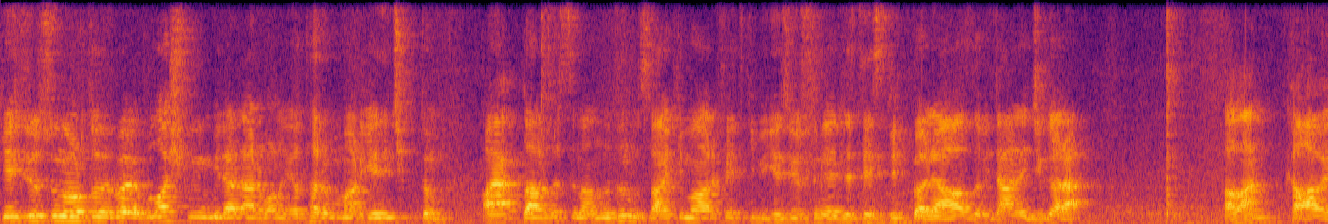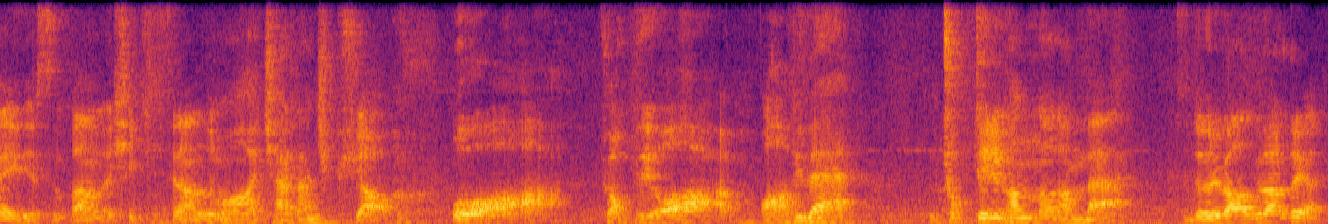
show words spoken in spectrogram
Geziyorsun ortada böyle bulaşmayın birader bana yatarım var yeni çıktım. Ayaklardasın anladın mı? Sanki marifet gibi geziyorsun elde tespih böyle ağızda bir tane cigara falan kahveye gidiyorsun falan böyle şekilsin anladın mı? Aa içeriden çıkmış ya. Oo çok büyük. Oo, abi be. Çok delikanlı adam be. Sizde öyle bir algı vardı ya.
